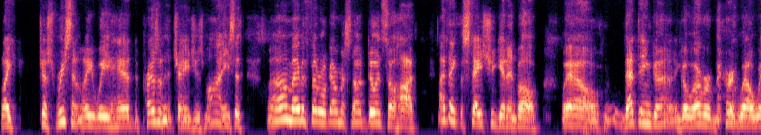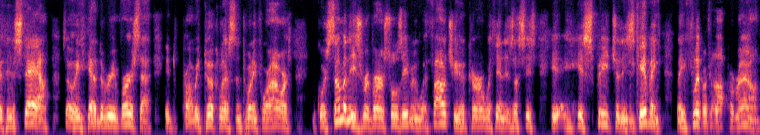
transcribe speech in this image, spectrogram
like just recently we had the president change his mind. He said, well, maybe the federal government's not doing so hot. I think the states should get involved. Well, that didn't go, over very well with his staff, so he had to reverse that. It probably took less than 24 hours. Of course, some of these reversals, even with Fauci, occur within his his, his speech that he's giving. They flip flop around.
